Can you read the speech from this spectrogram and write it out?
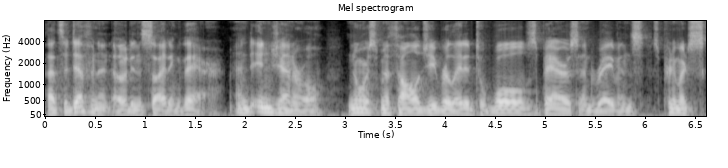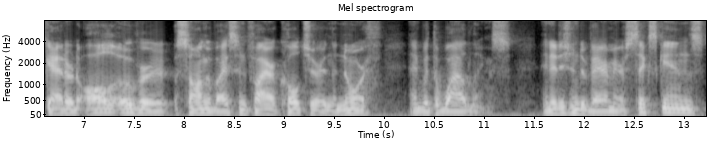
That's a definite Odin sighting there. And in general, Norse mythology related to wolves, bears, and ravens is pretty much scattered all over Song of Ice and Fire culture in the north and with the wildlings. In addition to Varamir Sixskins,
